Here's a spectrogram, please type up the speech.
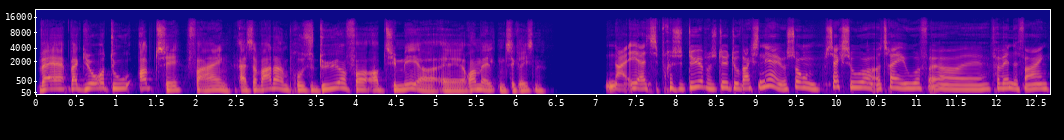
Hvad, hvad gjorde du op til faring? Altså, var der en procedure for at optimere øh, råmælken til grisene? Nej, ja, altså, procedure, procedure. Du vaccinerer jo solen 6 uger og 3 uger før øh, forventet faring.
